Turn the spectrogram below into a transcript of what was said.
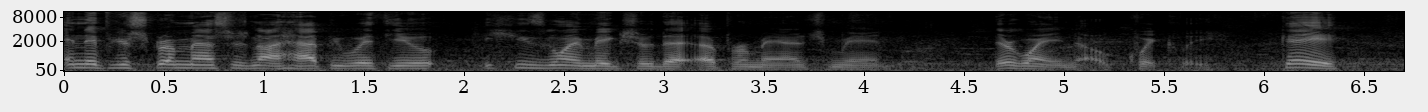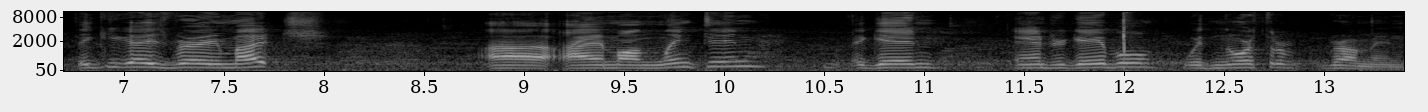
And if your scrum master's not happy with you, he's going to make sure that upper management, they're going to know quickly. Okay, thank you guys very much. Uh, I am on LinkedIn. Again, Andrew Gabel with Northrop Grumman.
